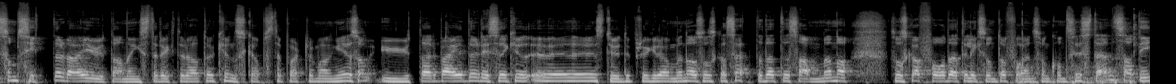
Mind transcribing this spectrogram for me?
som sitter da i Utdanningsdirektoratet og Kunnskapsdepartementet, som utarbeider disse studieprogrammene, og som skal sette dette sammen, og som skal få dette liksom til å få en sånn konsistens, at de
